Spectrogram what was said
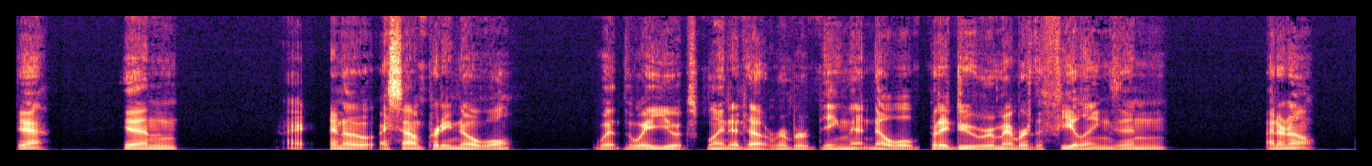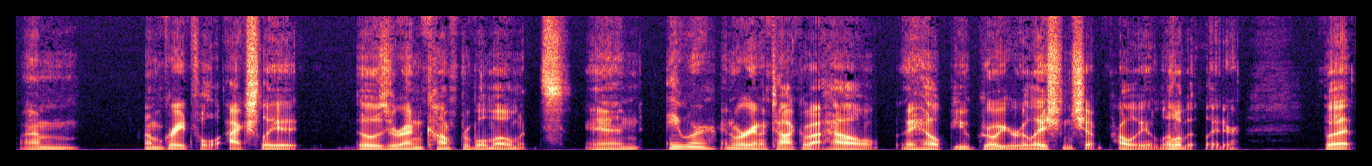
Yeah. Yeah. And I, I know I sound pretty noble with the way you explained it. I don't remember being that noble, but I do remember the feelings. And I don't know. I'm I'm grateful. Actually, those are uncomfortable moments, and they were. And we're going to talk about how they help you grow your relationship probably a little bit later. But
